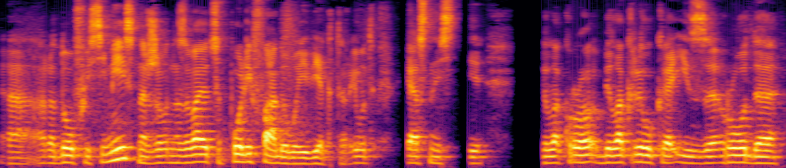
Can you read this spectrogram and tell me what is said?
а, родов и семейств, называются полифаговые векторы. И вот в частности белокрылка из рода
